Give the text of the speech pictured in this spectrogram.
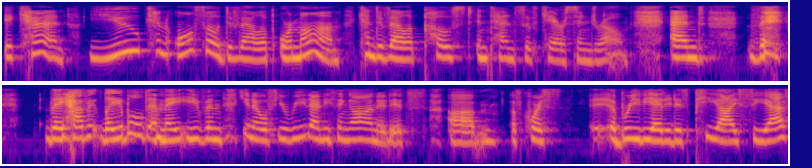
it can. You can also develop, or mom can develop post intensive care syndrome. And they, they have it labeled and they even, you know, if you read anything on it, it's, um, of course, abbreviated as PICS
